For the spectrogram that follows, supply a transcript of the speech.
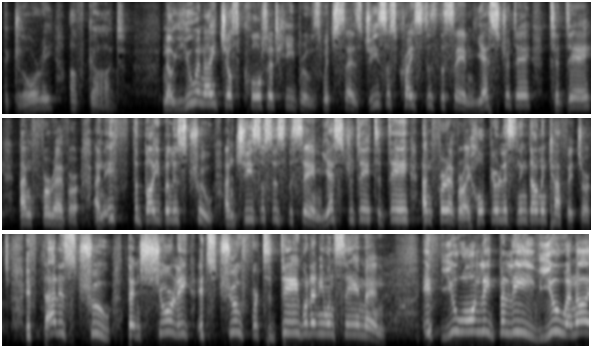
the glory of God? Now, you and I just quoted Hebrews, which says Jesus Christ is the same yesterday, today, and forever. And if the Bible is true and Jesus is the same yesterday, today, and forever, I hope you're listening down in Cafe Church. If that is true, then surely it's true for today. Would anyone say amen? If you only believe, you and I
